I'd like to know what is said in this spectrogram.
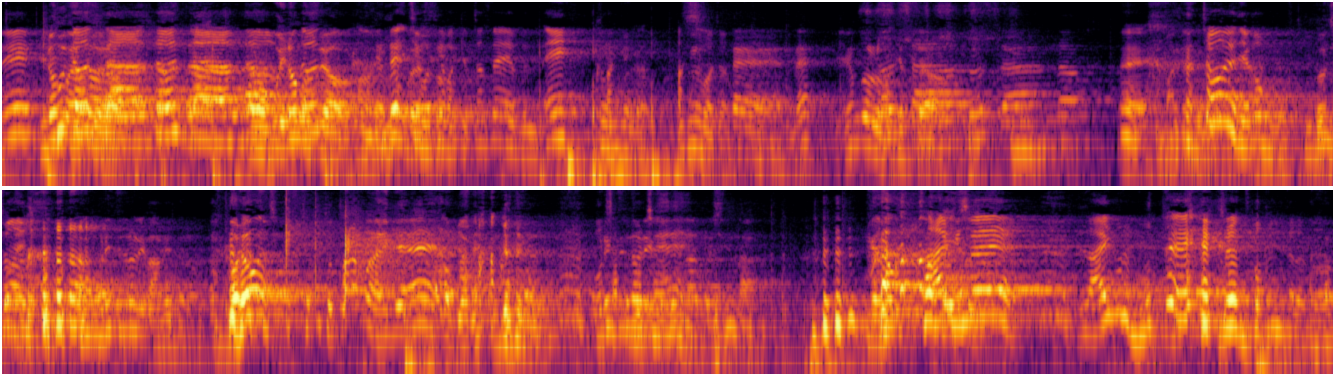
8 이런 거였어요. 어, 어, 뭐 이런 거였어요. 어, 근데 지금. 어떻게 바뀌었죠? 7, 8 바뀐 거 바뀐 버전 셋, 넷. 이런 걸로 바뀌었어요 네 처음에 얘가 뭐 처음에 오리지널이 마음에 들어. 어, 형은 저, 저, 좋다는 거야 이게 어 미안해 미안해 오리지널이 좋지. 뭔가 더 신나. 아니 근데 라이브를 못해 그럼 너무 힘들어서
